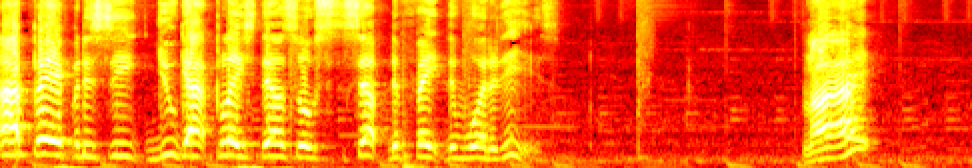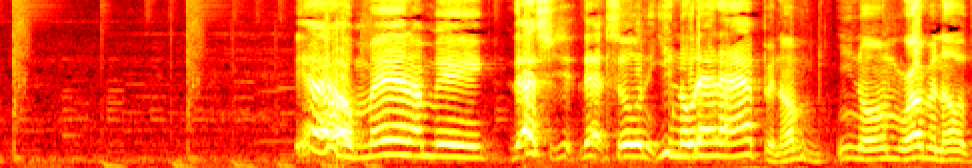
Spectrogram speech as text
I paid for the seat. You got placed there, so accept the fate to what it is. All right. Yeah, man. I mean, that's that. So you know that happened. I'm, you know, I'm rubbing up.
